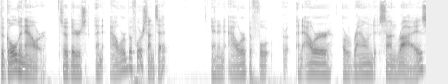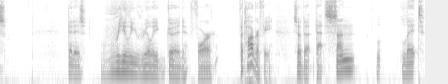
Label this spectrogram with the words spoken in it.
The golden hour. So there's an hour before sunset and an hour before an hour around sunrise that is really really good for photography so that that sun lit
